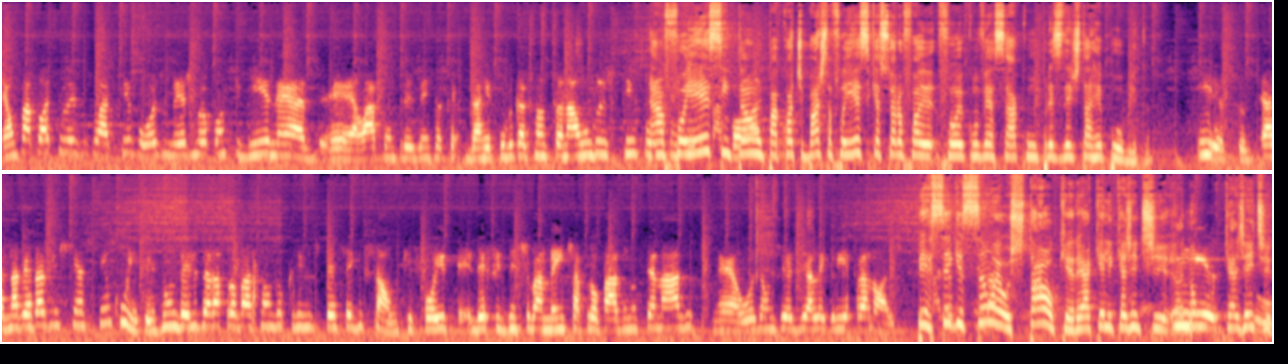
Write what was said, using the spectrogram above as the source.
é um pacote legislativo. Hoje mesmo eu consegui, né, é, lá com o presidente da República, sancionar um dos cinco. Ah, foi esse então, o pacote basta foi esse que a senhora foi, foi conversar com o presidente da República? Isso. É, na verdade, a gente tinha cinco itens. Um deles era a aprovação do crime de perseguição, que foi definitivamente aprovado no Senado. Né? Hoje é um dia de alegria para nós. Perseguição é o stalker? É aquele que a gente Isso. que a gente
